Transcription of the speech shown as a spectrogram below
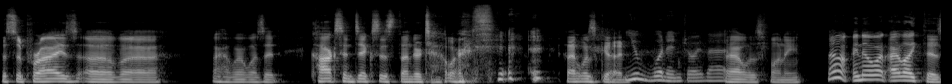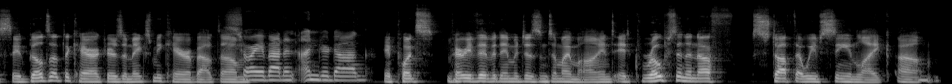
the surprise of uh, where was it? Cox and Dick's Thunder Tower. that was good. you would enjoy that. That was funny. Oh, you know what? I like this. It builds up the characters. It makes me care about them. Story about an underdog. It puts very vivid images into my mind. It ropes in enough stuff that we've seen, like um,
